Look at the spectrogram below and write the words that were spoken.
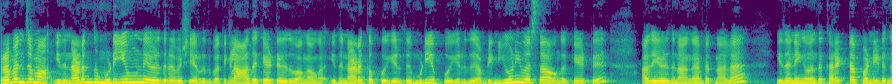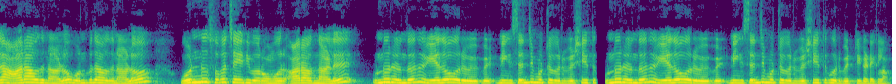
பிரபஞ்சமாக இது நடந்து முடியும்னு எழுதுகிற விஷயம் இருக்குது பார்த்தீங்களா அதை கேட்டு எழுதுவாங்க அவங்க. இது நடக்க போகிறது முடிய போகிறது அப்படின்னு யூனிவர்ஸாக அவங்க கேட்டு அதை எழுதுனாங்கன்றதுனால இதை நீங்கள் வந்து கரெக்டாக பண்ணிவிடுங்க ஆறாவது நாளோ ஒன்பதாவது நாளோ ஒன்று சுப செய்தி வரும். ஒரு ஆறாவது நாள் இன்னொரு இருந்தது ஏதோ ஒரு நீங்கள் செஞ்சு முட்டு ஒரு விஷயத்துக்கு இன்னொரு இருந்தது ஏதோ ஒரு நீங்கள் செஞ்சு முட்டு ஒரு விஷயத்துக்கு ஒரு வெற்றி கிடைக்கலாம்.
